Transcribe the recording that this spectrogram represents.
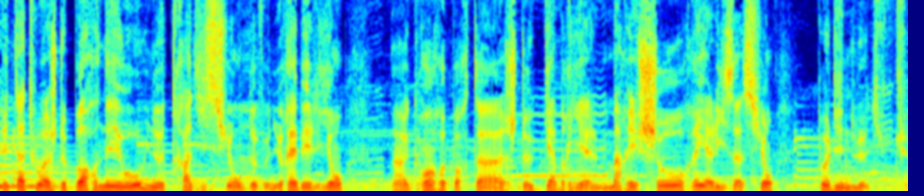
Les tatouages de Bornéo, une tradition devenue rébellion, un grand reportage de Gabriel Maréchaux, réalisation Pauline Leduc.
